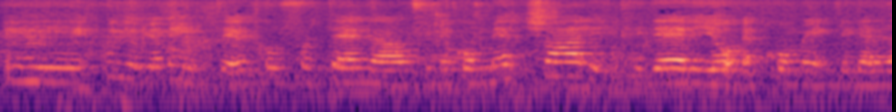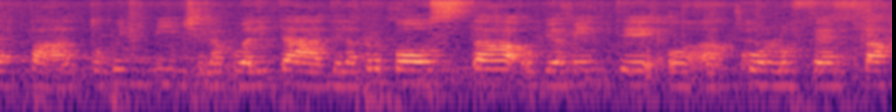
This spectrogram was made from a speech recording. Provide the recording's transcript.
E quindi ovviamente il Conforten ha un fine commerciale, il criterio è come le gare d'appalto, quindi vince la qualità della proposta ovviamente con l'offerta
